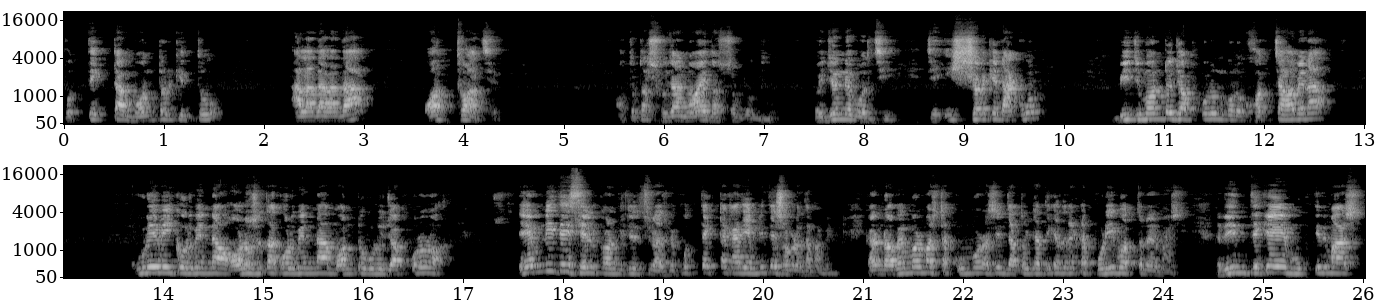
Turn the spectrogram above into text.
প্রত্যেকটা মন্ত্রর কিন্তু আলাদা আলাদা অর্থ আছে। অতটা সোজা নয় দর্শক বন্ধু। ওই জন্য বলছি যে ঈশ্বরকে ডাকুন, বীজ মন্ত্র জপ করুন, কোনো খরচা হবে না। কুড়েমি করবেন না, অলসতা করবেন না, মন্ত্রগুলো জপ করুন এমনিতেই সেলফ কনফিডেন্স চলে আসবে। প্রত্যেকটা কাজে এমনিতে সফলতা পাবেন। কারণ নভেম্বর মাসটা কুম্ভ রাশির জাতক জাতিকাদের একটা পরিবর্তনের মাস। ঋণ থেকে মুক্তির মাস,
